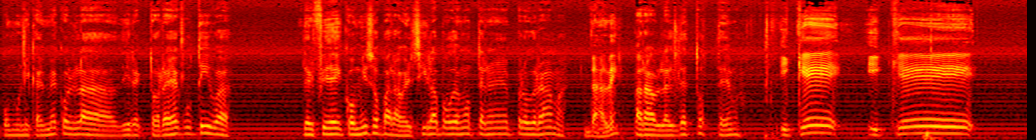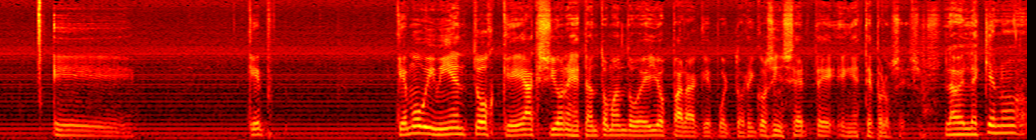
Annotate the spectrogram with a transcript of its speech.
comunicarme con la directora ejecutiva del fideicomiso para ver si la podemos tener en el programa. Dale. Para hablar de estos temas. ¿Y qué, y qué, eh, qué ¿Qué movimientos, qué acciones están tomando ellos para que Puerto Rico se inserte en este proceso? La verdad es que no,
